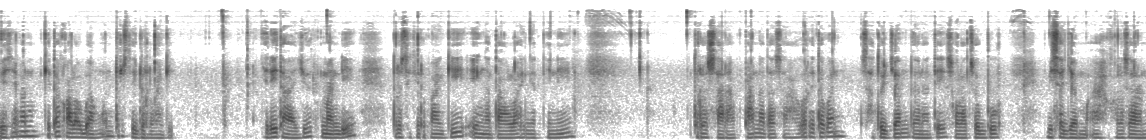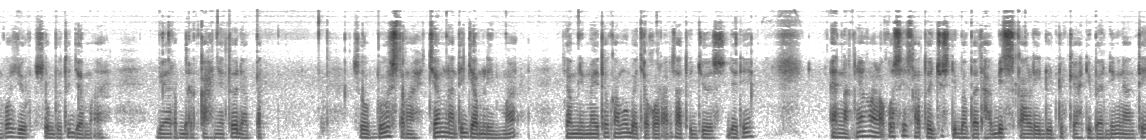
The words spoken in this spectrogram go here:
Biasanya kan kita kalau bangun terus tidur lagi. Jadi tahajud mandi terus zikir pagi ingat Allah ingat ini. Terus sarapan atau sahur itu kan satu jam tuh nanti sholat subuh. Bisa jamaah kalau saranku subuh tuh jamaah. Biar berkahnya tuh dapat subuh setengah jam nanti jam 5 jam 5 itu kamu baca Quran satu juz. Jadi enaknya kalau aku sih satu juz dibabat habis sekali duduk ya dibanding nanti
